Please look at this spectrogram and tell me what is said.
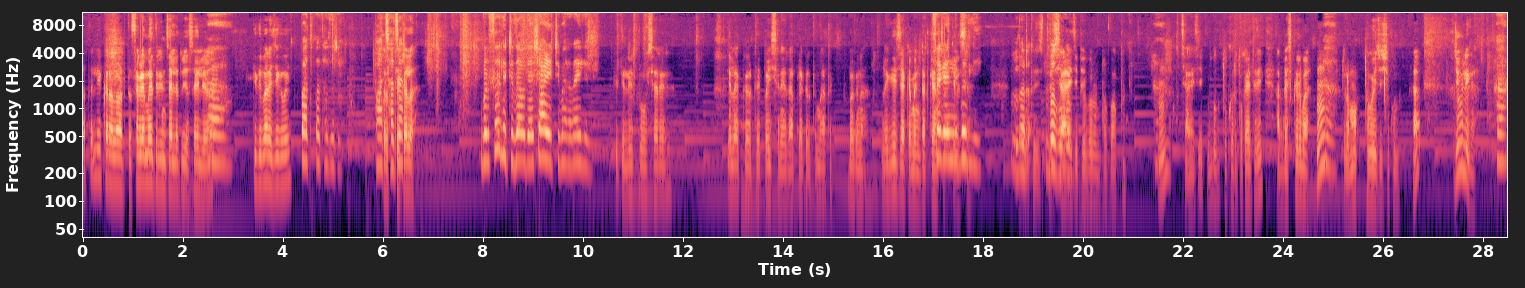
आता लय करायला वाटतं सगळ्या मैत्रिणी चालल्या तुझ्या सहलीला. हा. किती भरायचे का बाई? पाच पाच हजार. आहे. पाच हजार. प्रत्येकाला. बरं सहलीची जाऊ द्या शाळेची भरा राहिलेली. किती लेकरू हुशार आहे. त्याला कळते पैसे नाहीत आपल्याकडे. मग आता बघ ना लगेच एका मिनिटात सगळ्यांनी कॅन्सल भरली. बर तुझी- बघू, तुझी शाळेची फी भरून टाकू आपण? शाळेची फी बघ तू करतो काहीतरी. अभ्यास कर बा? तुला मोठं व्हायचं शिकून. हा? जेवली का? हा.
